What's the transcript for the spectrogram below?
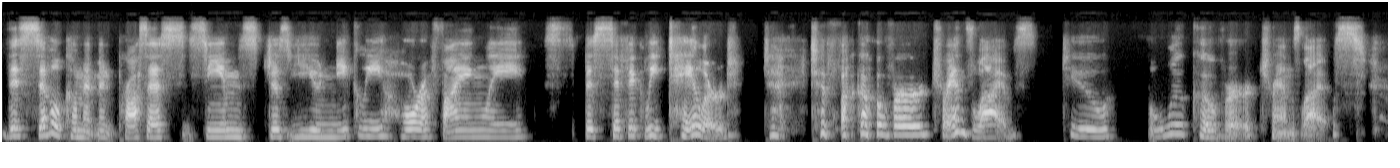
this civil commitment process seems just uniquely, horrifyingly, specifically tailored to, to fuck over trans lives, to fluke over trans lives.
